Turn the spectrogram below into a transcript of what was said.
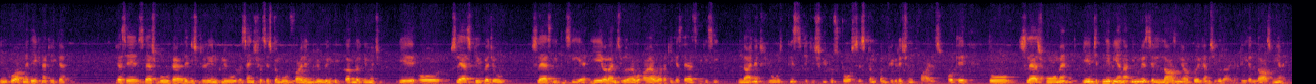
इनको आपने देखना, ठीक है? जैसे स्लैश बूट है dictionary include essential system boot file including the kernel image ये और स्लैश डिव है जो स्लैश ई टी सी है। ये वाला एम सी आया वो आया हुआ था, ठीक है slash E T C Linux use this dictionary to store system configuration files okay तो स्लैश होम है। ये जितने भी हैं ना, इनमें से लाजमी आपको एक एम सी आएगा, ठीक है लाजमी आएगा।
